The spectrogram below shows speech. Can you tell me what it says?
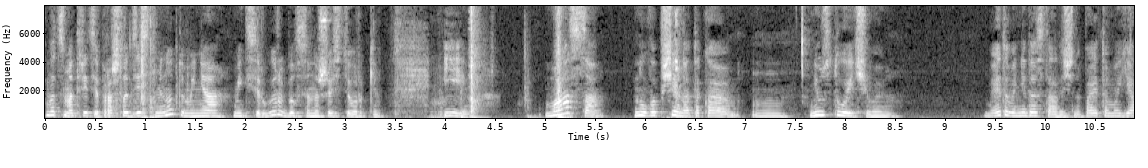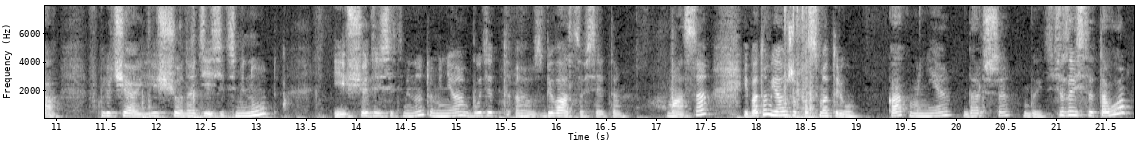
Вот смотрите, прошло 10 минут, у меня миксер вырубился на шестерке. И масса, ну вообще она такая неустойчивая. Этого недостаточно, поэтому я включаю еще на 10 минут. И еще 10 минут у меня будет э, взбиваться вся эта масса. И потом я уже посмотрю, как мне дальше быть. Все зависит от того,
